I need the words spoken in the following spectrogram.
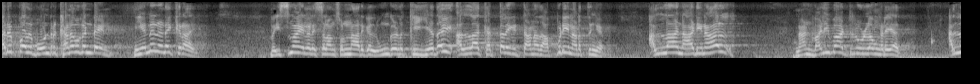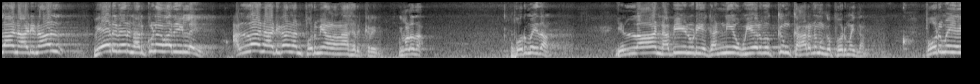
அறுப்பது போன்று கனவு கண்டேன். நீ என்ன நினைக்கிறாய்? இப்போ இஸ்மாயில் அலைஹிஸ்ஸலாம் சொன்னார்கள் உங்களுக்கு எதை அல்லாஹ் கட்டளையிட்டான் அதை அப்படி நடத்துங்க. அல்லாஹ் நாடினால் நான் வழிபாட்டில் உள்ளவன் கிடையாது. அல்லாஹ் நாடினால் வேறு வேறு நற்குணவாதி இல்லை. அல்லாஹ் நாடினால் நான் பொறுமையாளனாக இருக்கிறேன். இவ்வளவுதான். பொறுமைதான். எல்லா நபியினுடைய கண்ணிய உயர்வுக்கும் காரணம் உங்க பொறுமைதான். பொறுமையை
